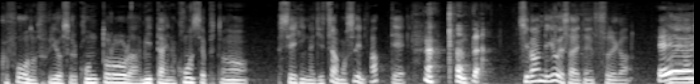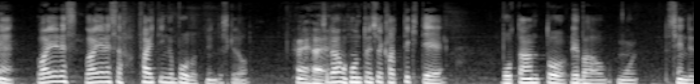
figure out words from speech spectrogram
ク4のふりをするコントローラーみたいなコンセプトの製品が実はもうすでにあって、あったんだ。基盤で用意されてるんです、それが。えこれがね、ワイヤレス、ワイヤレスファイティングボードって言うんですけど、はいはい。それはもう本当にそれ買ってきて、ボタンとレバーをもう線で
